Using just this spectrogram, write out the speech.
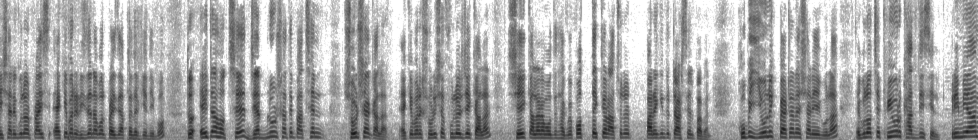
এই শাড়িগুলোর প্রাইস একেবারে রিজনেবল প্রাইসে আপনাদেরকে দিব। তো এটা হচ্ছে জেড ব্লুর সাথে পাচ্ছেন সরিষা কালার। একেবারে সরিষা ফুলের যে কালার, সেই কালারের মধ্যে থাকবে প্রত্যেকটার আঁচলের পারে কিন্তু টার্সেল পাবেন। খুবই ইউনিক প্যাটার্নের শাড়ি এগুলা। এগুলো হচ্ছে pure khadi silk premium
